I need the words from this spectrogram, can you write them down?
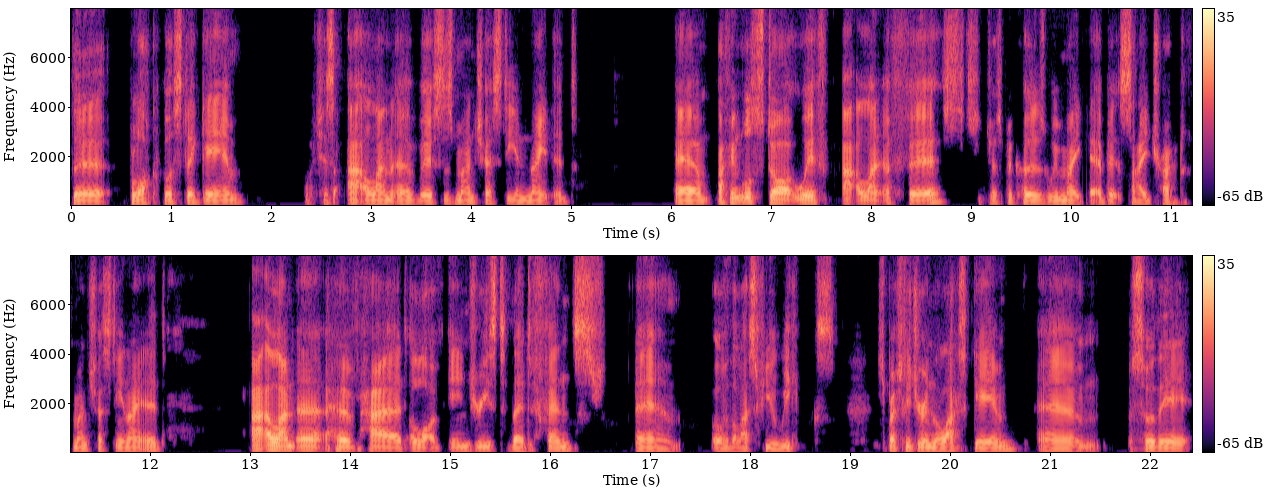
the blockbuster game, which is Atalanta versus Manchester United. Um, I think we'll start with Atalanta first, just because we might get a bit sidetracked with Manchester United. Atalanta have had a lot of injuries to their defense um, over the last few weeks, especially during the last game. Um, so they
